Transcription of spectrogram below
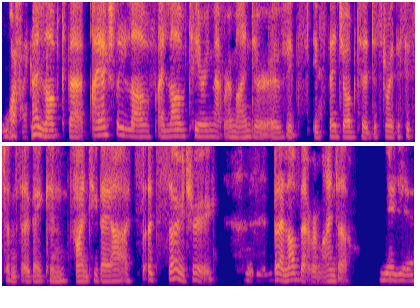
what I. I loved that. I actually love. I loved hearing that reminder of it's it's their job to destroy the system so they can find who they are. It's it's so true. But I love that reminder. Yeah, yeah.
